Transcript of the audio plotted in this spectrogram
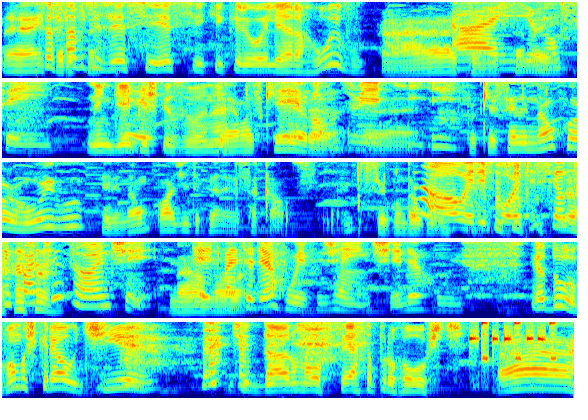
É Você sabe dizer se esse que criou ele era ruivo? Ah, tem Ai, isso eu também. não sei. Ninguém É. pesquisou, né? Temos que É, ver. vamos é, ver é, aqui. Porque se ele não for ruivo, ele não pode defender essa causa. né? Segundo algum. Não, ele pode ser um simpatizante. Não, Ele- não. Mas ele é ruivo, gente. Ele é ruivo. Edu, vamos criar o dia de dar uma oferta pro host. Ah,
